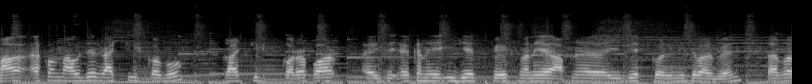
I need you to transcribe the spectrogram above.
মা- এখন মাউজের রাইট ক্লিক করব। রাইট ক্লিক করার পর এই যে এখানে ইডিয়েট পেজ মানে আপনার ইডিয়েট করে নিতে পারবেন। তারপর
